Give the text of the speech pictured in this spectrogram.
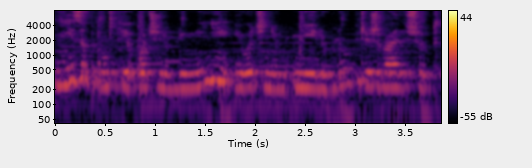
низа, потому что я очень люблю мини и очень не люблю, переживать насчет,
